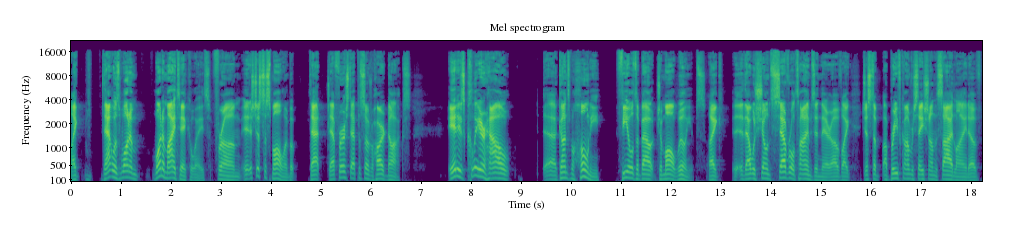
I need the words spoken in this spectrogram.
like that was one of one of my takeaways from it's just a small one but that that first episode of hard knocks it is clear how uh, guns mahoney feels about jamaal williams. Like that was shown several times in there of like just a, a brief conversation on the sideline of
